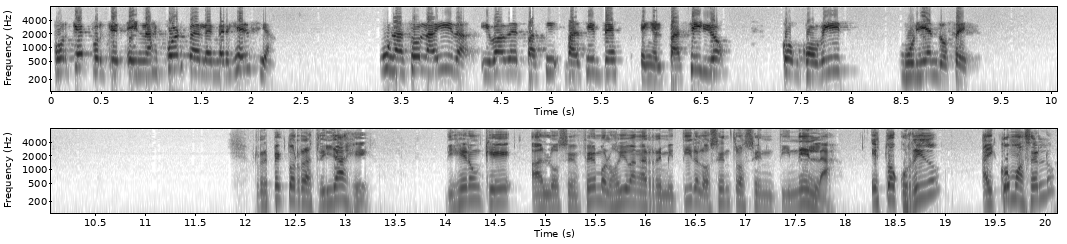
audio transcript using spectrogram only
¿Por qué? Porque en las puertas de la emergencia, una sola ida y va a haber pacientes en el pasillo con COVID muriéndose. Respecto al rastrillaje, dijeron que a los enfermos los iban a remitir a los centros Centinela. ¿Esto ha ocurrido? ¿Hay cómo hacerlo?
